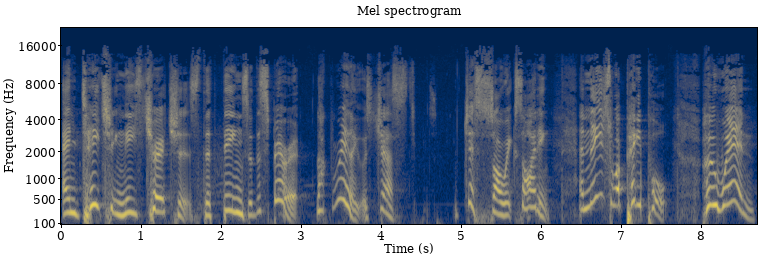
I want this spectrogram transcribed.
and teaching these churches the things of the Spirit. Like, really, it was just, just so exciting. And these were people who, when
